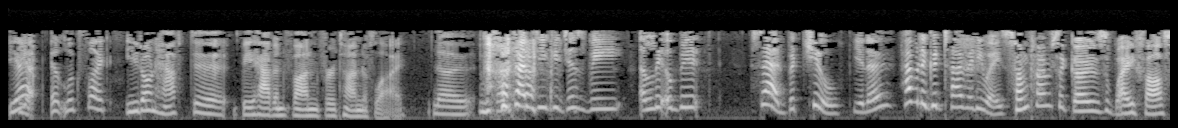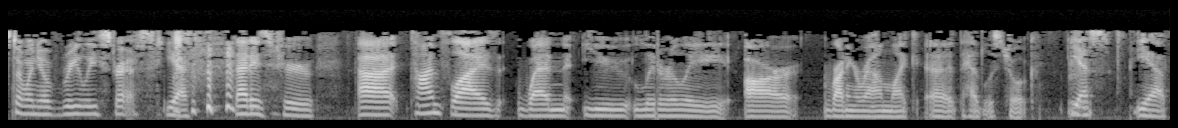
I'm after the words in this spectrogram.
Yeah, it looks like you don't have to be having fun for time to fly. No, sometimes you could just be a little bit sad but chill, you know? Having a good time anyways. Sometimes it goes way faster when you're really stressed. Yes, that is true. Uh, time flies when you literally are running around like a headless chook. Yes. Yeah.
